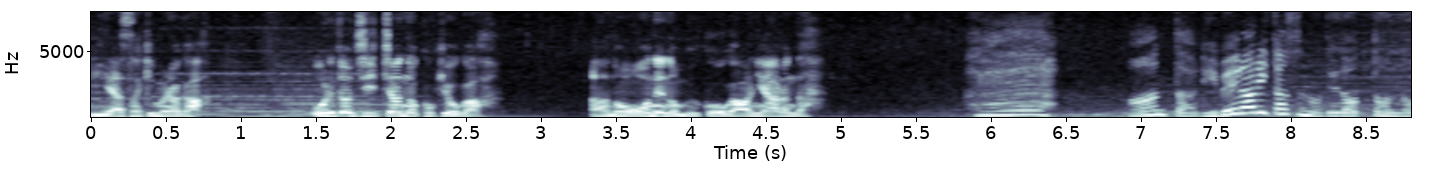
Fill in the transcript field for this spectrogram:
宮崎村が。俺とじっちゃんの故郷が。あの尾根の向こう側にあるんだ。へえあんたリベラリタスの出だったんだ。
